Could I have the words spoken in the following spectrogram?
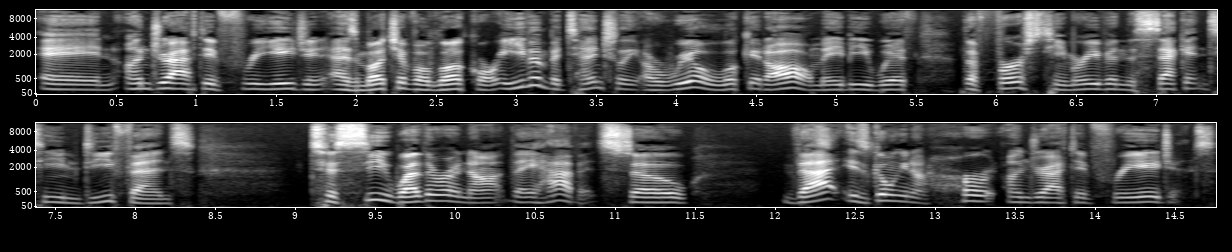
an undrafted free agent as much of a look or even potentially a real look at all, maybe with the first team or even the second team defense to see whether or not they have it. So that is going to hurt undrafted free agents.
